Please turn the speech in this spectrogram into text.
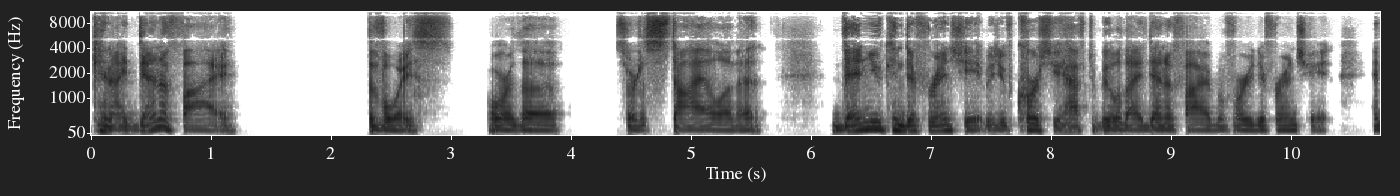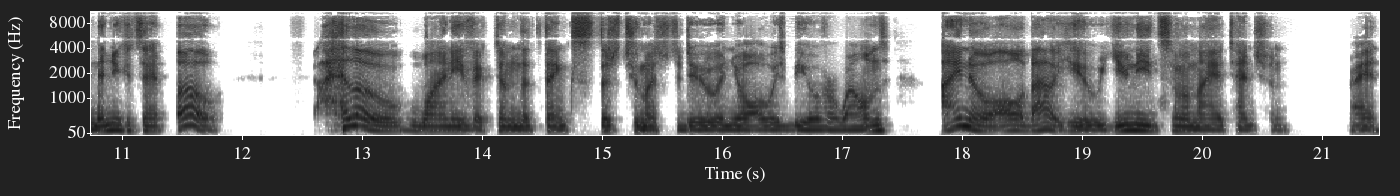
can identify the voice or the sort of style of it, then you can differentiate. But of course, you have to be able to identify before you differentiate. And then you can say, oh, hello, whiny victim that thinks there's too much to do and you'll always be overwhelmed. I know all about you. You need some of my attention, right?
